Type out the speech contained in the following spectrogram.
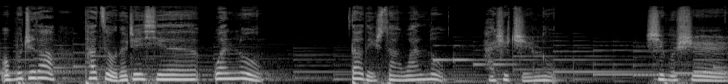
我不知道他走的这些弯路，到底算弯路还是直路。是不是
